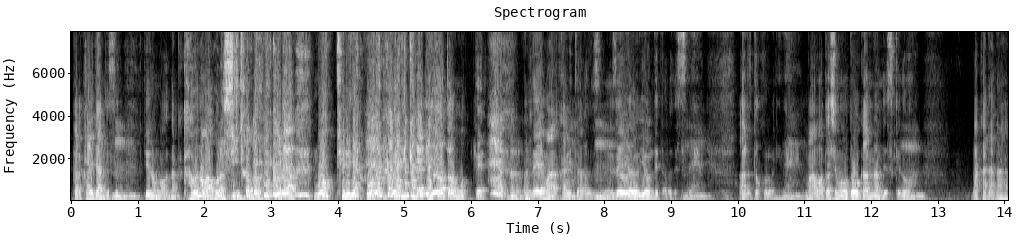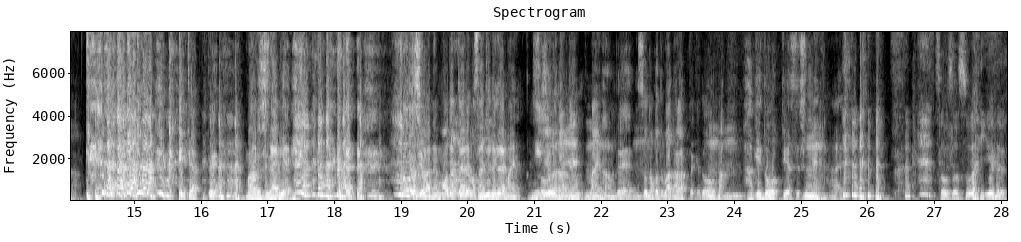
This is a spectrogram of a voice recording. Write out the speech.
から借りたんです。よ。っていうのも、なんか買うのはアホらしいと思って、これを持ってる山本君に借りようと思って、で、まあ借りたらですね、で読んでたらですね、あるところにね、まあ私も同感なんですけど、バカだなーって 書いてあって、マルジナリアに。当時はね、もうだってあれも30年ぐらい前、二十何年前なので、そんな言葉はなかったけど、まあ、ハゲドウってやつでしたね。はい。そうそうそういう、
